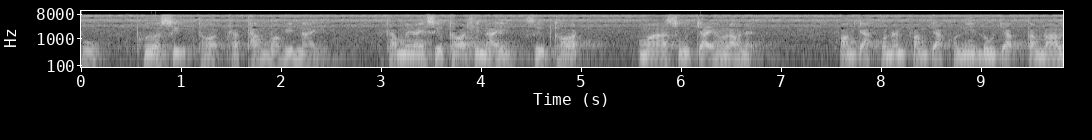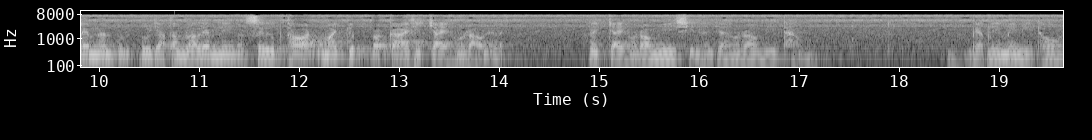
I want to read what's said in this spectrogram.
ถูก เพื่อสืบทอดพระธรรมวินัยธรรมวินัยสืบทอดที่ไหน สืบทอดมาสู่ใจของเราเนี่ย ฟังจากคนนั้นฟังจากคนนี้ดูจากตำราเล่มนั้น ดูจากตำราเล่มนี้สืบทอดมาจุดประกายที่ใจของเราเนี่ยแหละให้ใจของเรามีศีลให้ใจของเรามีธรรมแบบนี้ไม่มีโทษ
